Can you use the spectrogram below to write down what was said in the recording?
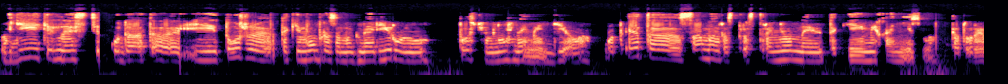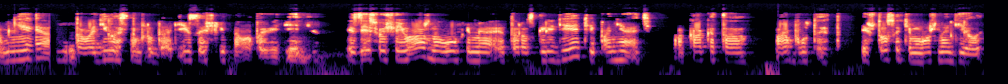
в деятельность куда-то и тоже таким образом игнорирую то, с чем нужно иметь дело. Вот это самые распространенные такие механизмы, которые мне доводилось наблюдать из защитного поведения. И здесь очень важно вовремя это разглядеть и понять, а как это работает и что с этим можно делать.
